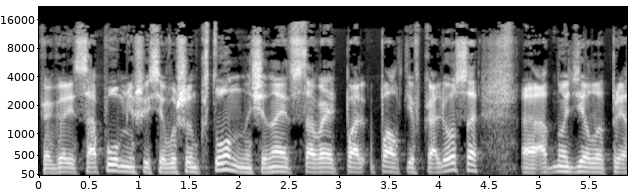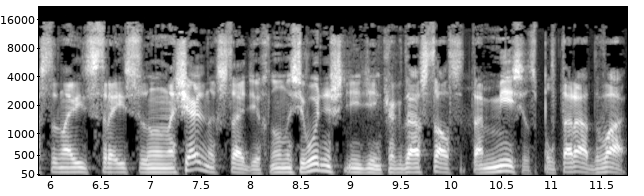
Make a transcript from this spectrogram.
как говорится, опомнившийся Вашингтон начинает вставлять палки в колеса. Одно дело приостановить строительство на начальных стадиях, но на сегодняшний день, когда остался там месяц, полтора, два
